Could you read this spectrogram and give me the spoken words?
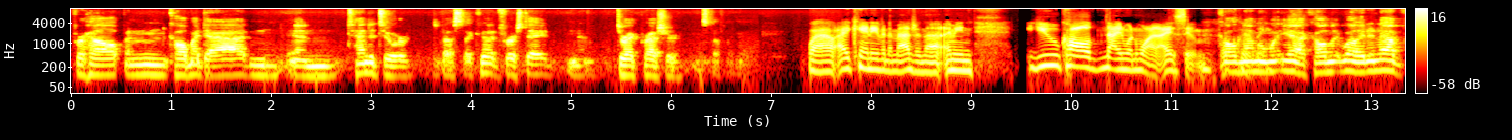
for help and called my dad and, and tended to her as best i could first aid you know direct pressure and stuff like that Wow, I can't even imagine that. I mean, you called 911, I assume. Called 911. Yeah, called. Well, they didn't have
